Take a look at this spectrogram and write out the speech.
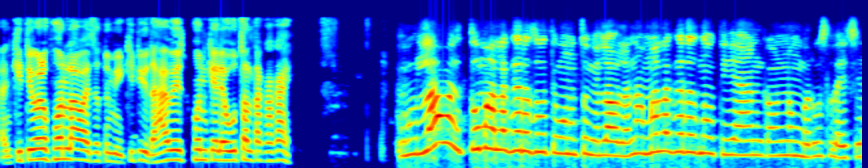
आणि किती वेळ फोन लावायचा तुम्ही? किती दहा वेळेस फोन केल्या उचलता का काय? मग लावा तुम्हाला गरज होती म्हणून तुम्ही लावला ना. मला गरज नव्हती हे अनकाउंट नंबर उचलायचे.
